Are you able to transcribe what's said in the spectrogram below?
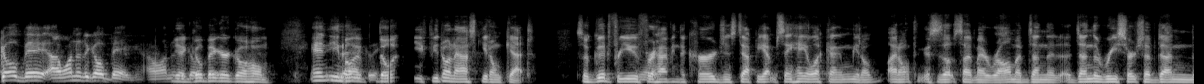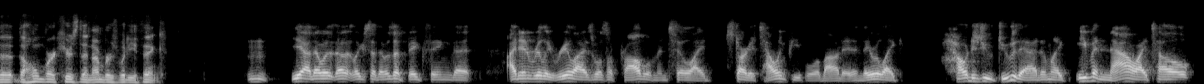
go big. I wanted to go big. I wanted yeah, to go, go big, big or go home. And you exactly. know, if, if, you don't ask, you don't get. So good for you Yeah. for having the courage and stepping up and saying, "Hey, look, I'm you know I don't think this is outside my realm. I've done the I've done the research. I've done the the homework. Here's the numbers. What do you think?" yeah that was that, like i said that was a big thing that i didn't really realize was a problem until i started telling people about it and they were like how did you do that? And like even now i tell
